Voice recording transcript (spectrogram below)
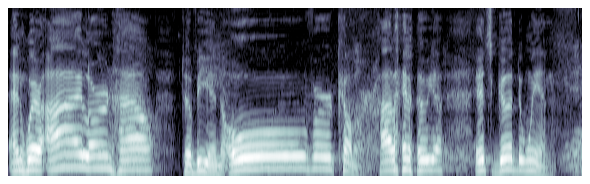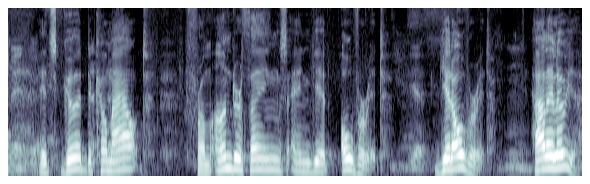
and where I learn how to be an overcomer. Hallelujah. It's good to win. Amen. It's good to come out from under things and get over it. Yes. Get over it. Mm. Hallelujah.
